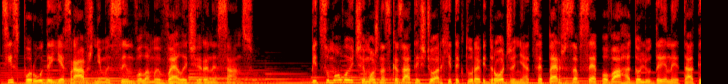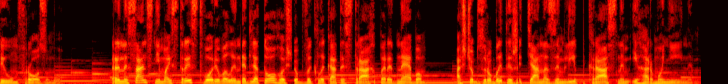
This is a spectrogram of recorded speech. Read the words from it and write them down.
Ці споруди є справжніми символами величі Ренесансу. Підсумовуючи, можна сказати, що архітектура відродження це перш за все повага до людини та тріумф розуму. Ренесансні майстри створювали не для того, щоб викликати страх перед небом, а щоб зробити життя на землі красним і гармонійним.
